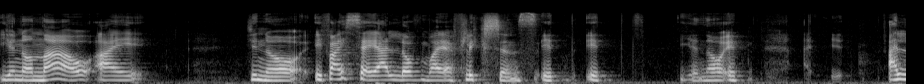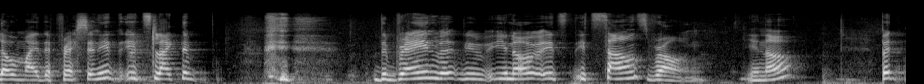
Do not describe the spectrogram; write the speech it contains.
you know, now I, you know, if I say I love my afflictions, it it, you know, it, it I love my depression. It, it's like the, the brain, you know, it's, it sounds wrong, you know? But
